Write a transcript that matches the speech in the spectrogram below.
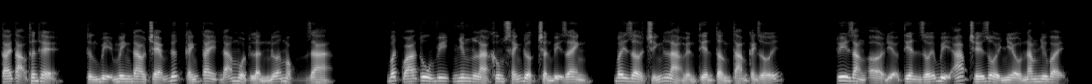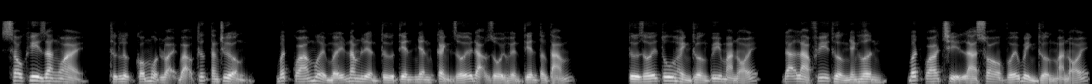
tái tạo thân thể, từng bị minh đao chém đứt cánh tay đã một lần nữa mọc ra. Bất quá tu vi nhưng là không sánh được trần vị danh bây giờ chính là huyền tiên tầng 8 cảnh giới. Tuy rằng ở địa tiên giới bị áp chế rồi nhiều năm như vậy, sau khi ra ngoài, thực lực có một loại bạo thức tăng trưởng, bất quá mười mấy năm liền từ tiên nhân cảnh giới đạo rồi huyền tiên tầng 8. từ giới tu hành thường quy mà nói, đã là phi thường nhanh hơn, bất quá chỉ là so với bình thường mà nói.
